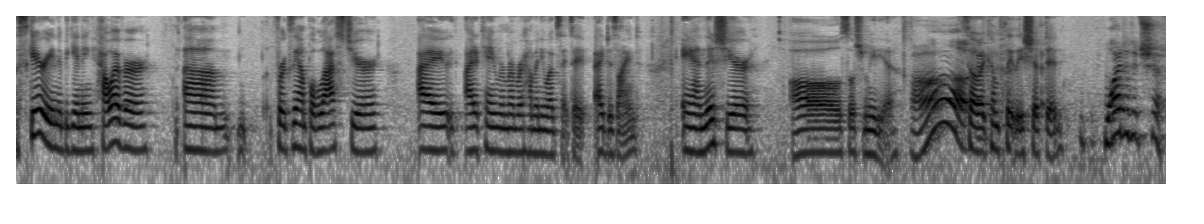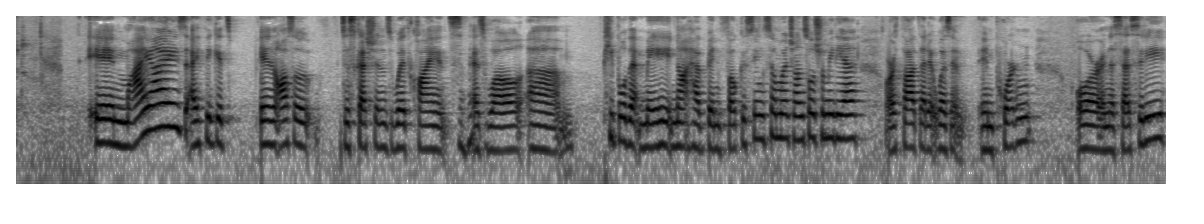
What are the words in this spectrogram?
scary in the beginning. However, um, for example, last year, I, I can't even remember how many websites I, I designed. And this year, all social media. Ah. So it completely shifted. why did it shift? In my eyes, I think it's in also discussions with clients as well. Um, people that may not have been focusing so much on social media or thought that it wasn't important or a necessity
